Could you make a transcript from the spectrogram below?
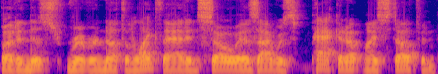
But in this river, nothing like that. And so as I was packing up my stuff and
